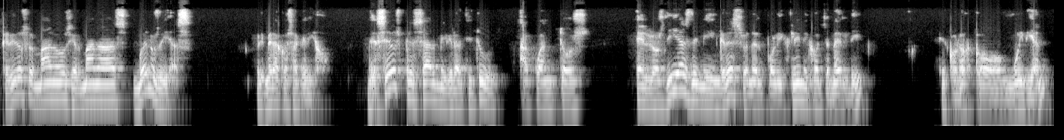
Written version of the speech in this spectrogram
queridos hermanos y hermanas, buenos días. Primera cosa que dijo, deseo expresar mi gratitud a cuantos en los días de mi ingreso en el Policlínico Gemelli, que conozco muy bien,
